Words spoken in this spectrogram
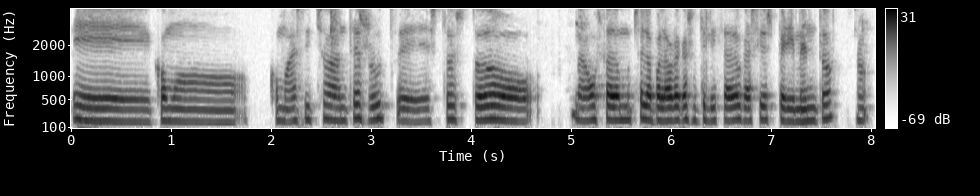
Eh, como, como, has dicho antes, Ruth, esto es todo, me ha gustado mucho la palabra que has utilizado, que ha sido experimento, ¿no?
